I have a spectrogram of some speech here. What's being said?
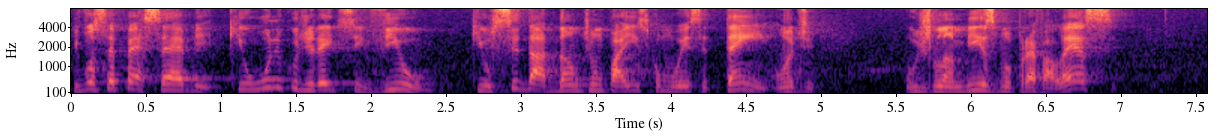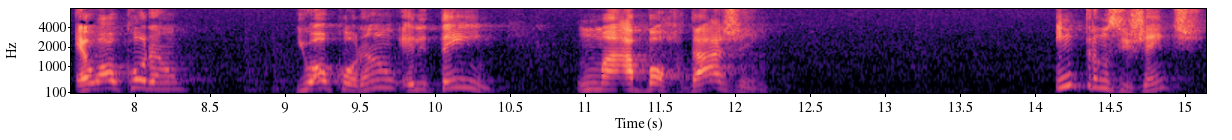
e você percebe que o único direito civil que o cidadão de um país como esse tem, onde o islamismo prevalece, é o Alcorão. E o Alcorão, ele tem uma abordagem intransigente,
